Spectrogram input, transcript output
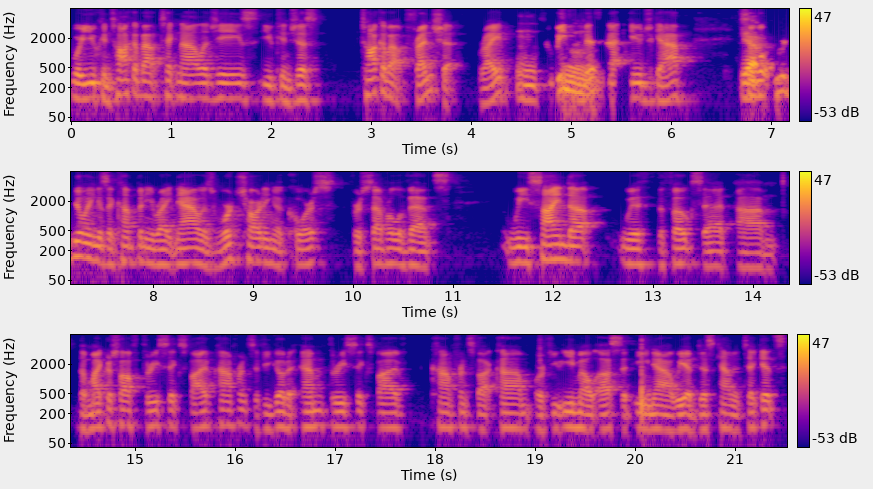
where you can talk about technologies, you can just talk about friendship right? Mm-hmm. we've missed that huge gap. So yeah. what we're doing as a company right now is we're charting a course for several events. We signed up with the folks at um, the Microsoft 365 conference. If you go to m365conference.com or if you email us at eNow, we have discounted tickets.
